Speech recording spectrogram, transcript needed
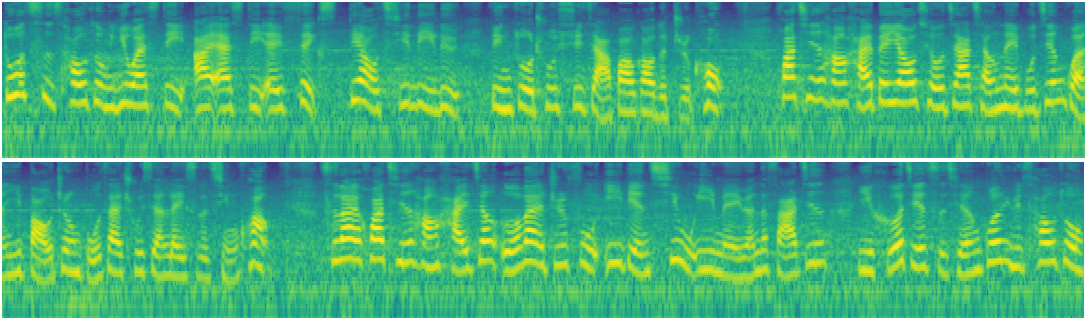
多次操纵 USD、ISDA Fix 掉期利率，并做出虚假报告的指控。花旗银行还被要求加强内部监管，以保证不再出现类似的情况。此外，花旗银行还将额外支付1.75亿美元的罚金，以和解此前关于操纵。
